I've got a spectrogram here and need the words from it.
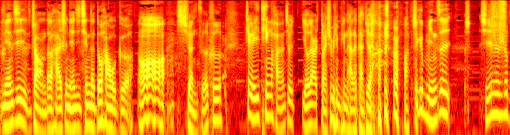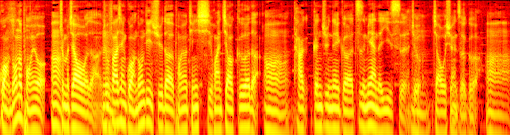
年纪长的还是年纪轻的都喊我哥。哦，选择哥，这个一听好像就有点短视频平台的感觉，是吧？这个名字其实是广东的朋友嗯这么叫我的，嗯就发现广东地区的朋友挺喜欢叫哥的。哦，他根据那个字面的意思，就嗯叫我选择哥。啊，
